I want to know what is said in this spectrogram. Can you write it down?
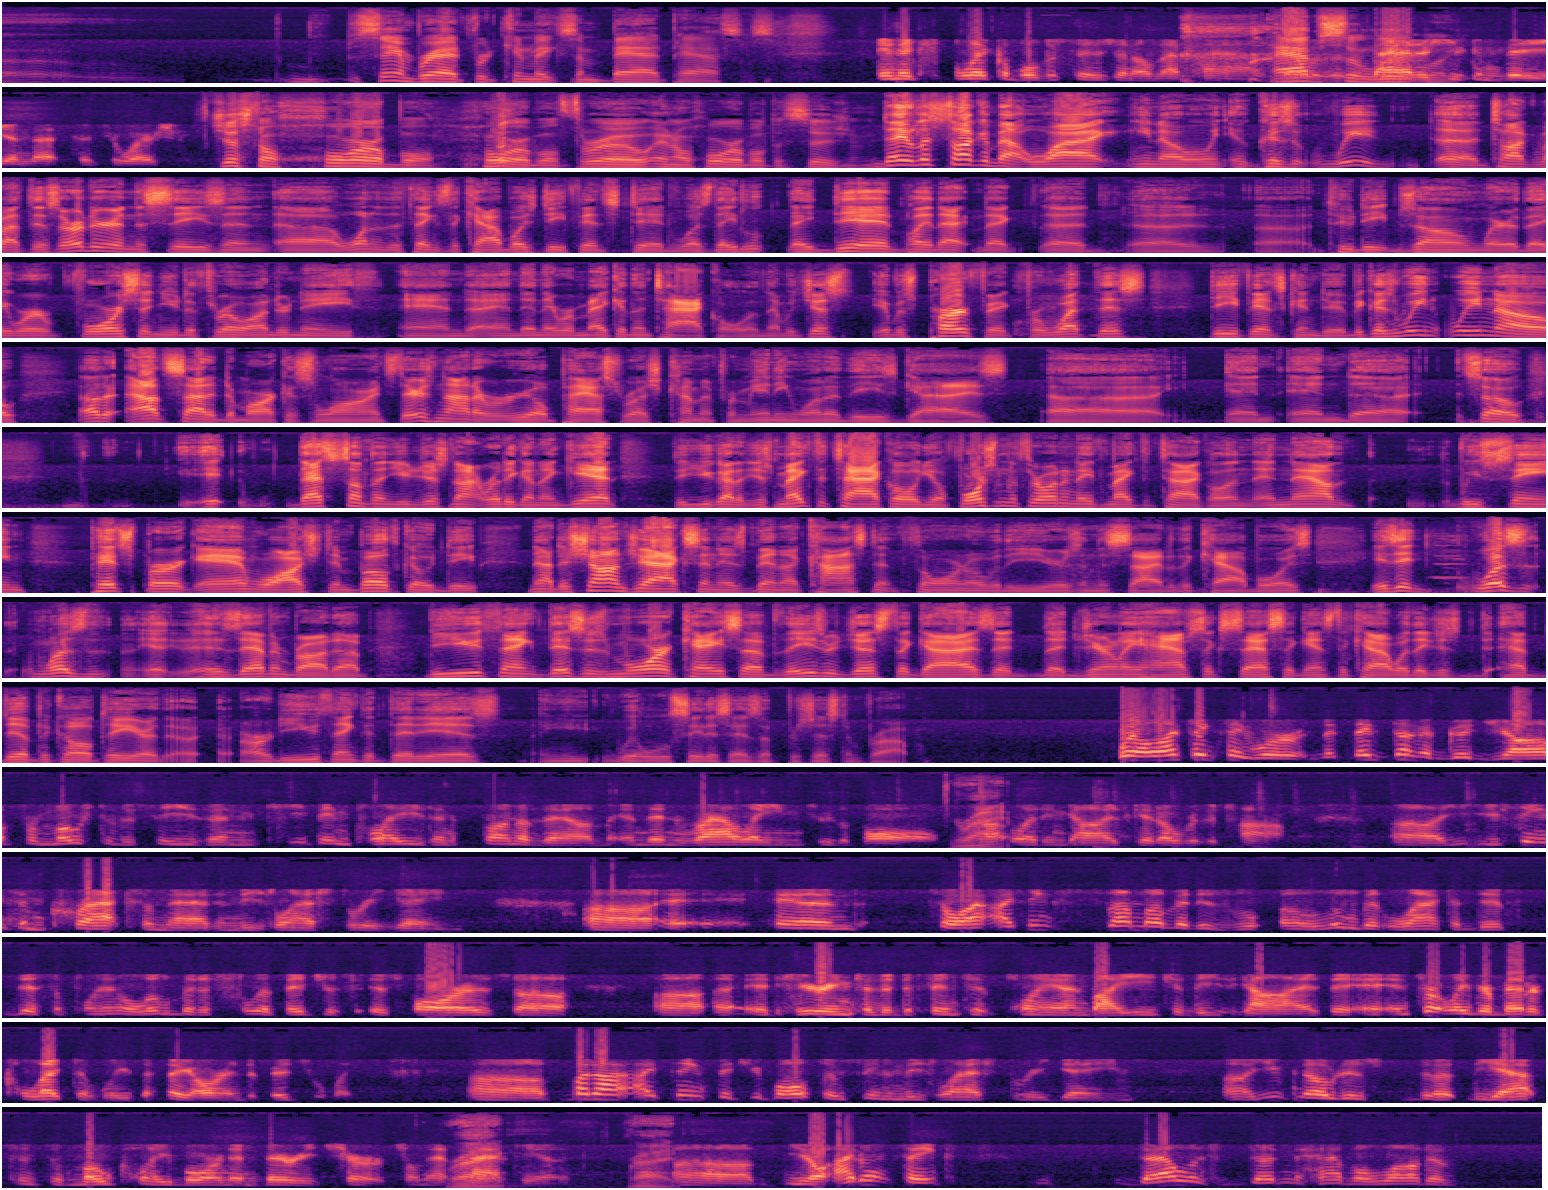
Sam Bradford can make some bad passes. Inexplicable decision on that pass. That was as bad as Absolutely. you can be in that situation. Just a horrible, horrible throw and a horrible decision. Dave, let's talk about why you know because we uh, talked about this earlier in the season. Uh, one of the things the Cowboys defense did was they they did play that that uh, uh, uh, two deep zone where they were forcing you to throw underneath and and then they were making the tackle and that was just it was perfect for what this defense can do because we we know outside of DeMarcus Lawrence, there's not a real pass rush coming from any one of these guys, uh, and and uh, so it, that's something you're just not really going to get. That you got to just make the tackle. You'll force them to throw underneath, make the tackle, and and now we've seen Pittsburgh and Washington both go deep. Now DeSean Jackson has been a constant thorn over the years on the side of the Cowboys. Is it was was as Evan brought up? Do you think this is more a case of these are just the guys that, that generally have success against the Cowboys? They just have difficulty, or or do you think that that is? and you- We'll, we'll see this as a persistent problem. Well, I think they were. they- They've done a good job for most of the season, keeping plays in front of them and then rallying to the ball, Right. not letting guys get over the top. Uh, you- you've seen some cracks in that in these last three games, uh, and so I, I think some of it is a little bit lack of dis- discipline, a little bit of slippage as, as far as uh, uh, adhering to the defensive plan by each of these guys, and, and certainly they're better collectively than they are individually. Uh, but I, I think that you've also seen in these last three games, uh, you've noticed the, the absence of Mo Claiborne and Barry Church on that Right. back end. Right. Uh, you know, I don't think Dallas doesn't have a lot of,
